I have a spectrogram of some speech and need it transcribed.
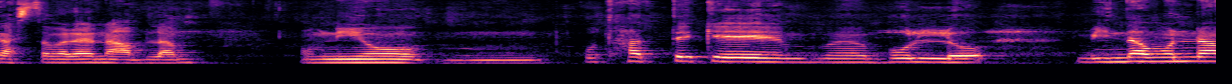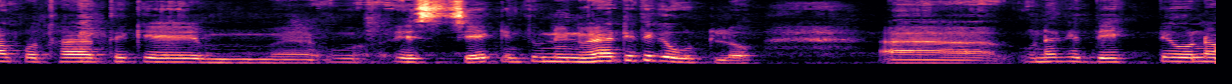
কাস্তাবাড়ায় নামলাম, উনিও কোথার থেকে বলল, বৃন্দাবন না কোথা থেকে এসছে, কিন্তু উনি নৈহাটি থেকে উঠল। ওনাকে দেখতেও না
